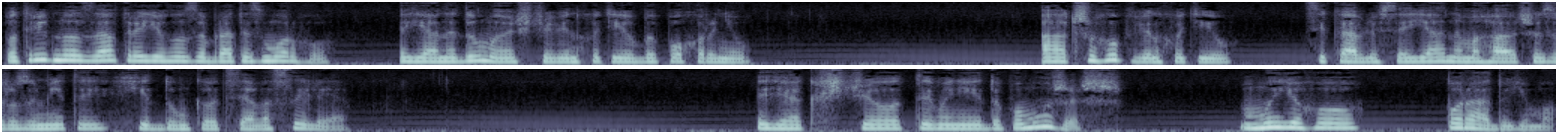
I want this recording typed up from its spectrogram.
потрібно завтра його забрати з моргу. Я не думаю, що він хотів би похоронів. А чого б він хотів? цікавлюся я, намагаючись зрозуміти хід думки отця Василія. Якщо ти мені допоможеш, ми його порадуємо.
